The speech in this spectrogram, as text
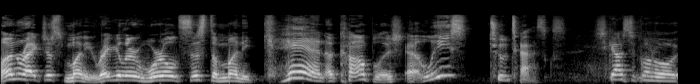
unrighteous money, regular world system money, can accomplish at least two tasks. しかしこの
